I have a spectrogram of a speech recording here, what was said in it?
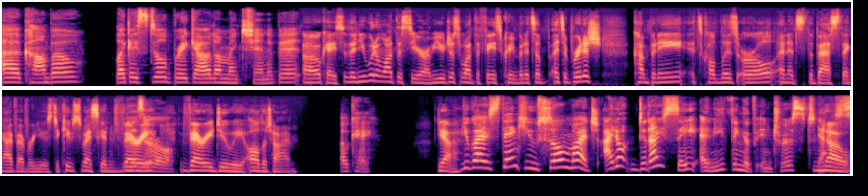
A combo. Like I still break out on my chin a bit. Oh, okay. So then you wouldn't want the serum. You just want the face cream. But it's a it's a British company. It's called Liz Earle, and it's the best thing I've ever used. It keeps my skin very Earl. very dewy all the time. Okay. Yeah. You guys, thank you so much. I don't did I say anything of interest? No,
